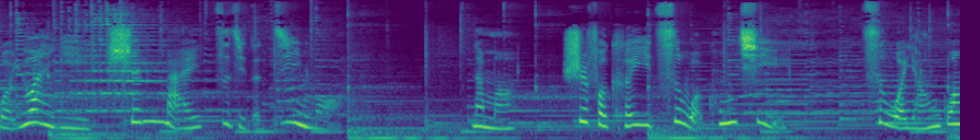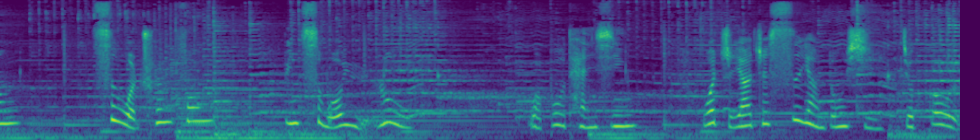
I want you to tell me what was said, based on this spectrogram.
我愿意深埋自己的寂寞。那么，是否可以赐我空气，赐我阳光，赐我春风，并赐我雨露？我不贪心，我只要这四样东西就够了。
